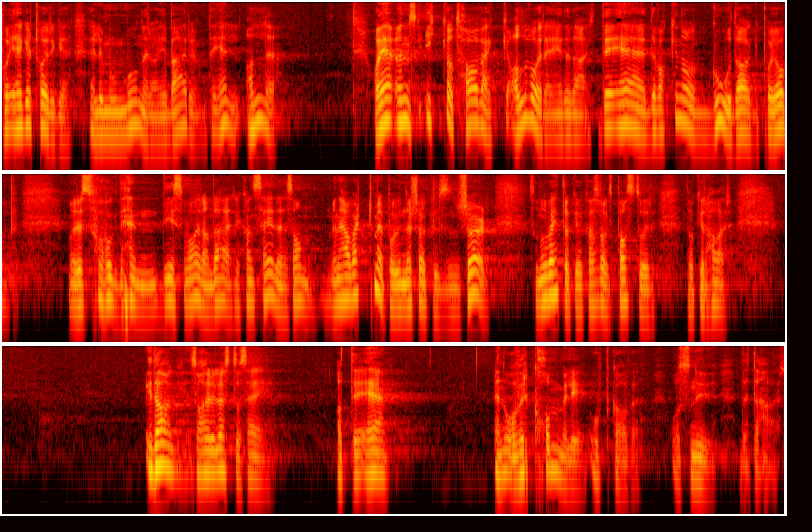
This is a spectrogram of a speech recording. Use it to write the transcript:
på Egertorget eller mormonere i Bærum. Det gjelder alle. Og Jeg ønsker ikke å ta vekk alvoret i det der. Det, er, det var ikke noe god dag på jobb når jeg så den, de svarene der. Jeg kan si det sånn. Men jeg har vært med på undersøkelsen sjøl, så nå vet dere hva slags pastor dere har. I dag så har jeg lyst til å si at det er en overkommelig oppgave å snu dette her.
